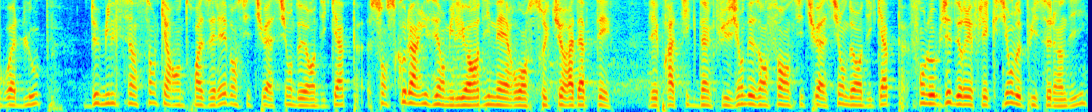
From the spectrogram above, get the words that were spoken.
Guadeloupe, 2543 élèves en situation de handicap sont scolarisés en milieu ordinaire ou en structure adaptée. Les pratiques d'inclusion des enfants en situation de handicap font l'objet de réflexions depuis ce lundi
